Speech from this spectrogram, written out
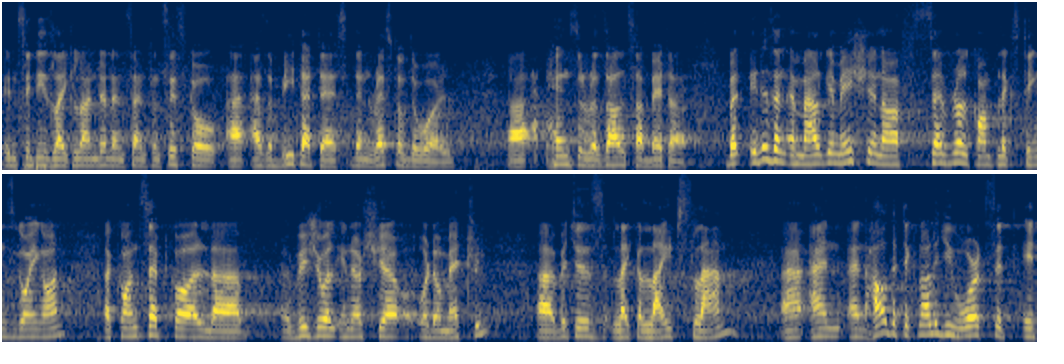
in cities like London and San Francisco uh, as a beta test than rest of the world. Uh, hence, the results are better. But it is an amalgamation of several complex things going on. A concept called uh, visual inertia odometry, uh, which is like a light slam. Uh, and, and how the technology works, it, it,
